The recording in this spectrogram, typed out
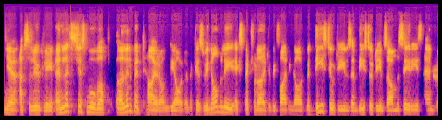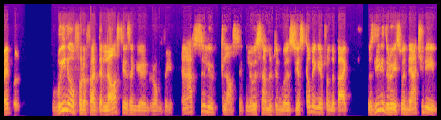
yeah, absolutely. And let's just move up a little bit higher on the order because we normally expect Ferrari to be fighting out with these two teams, and these two teams are Mercedes and Red Bull. We know for a fact that last year's Hungarian Grand Prix, an absolute classic. Lewis Hamilton was just coming in from the back, was leading the race when they actually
